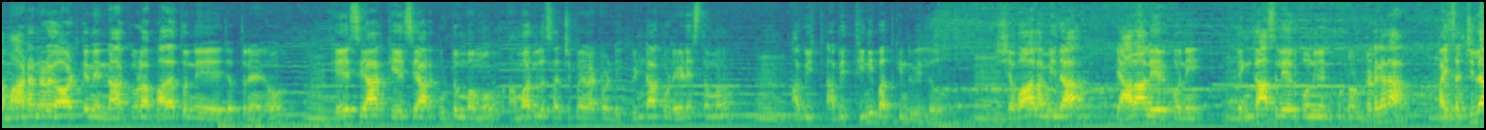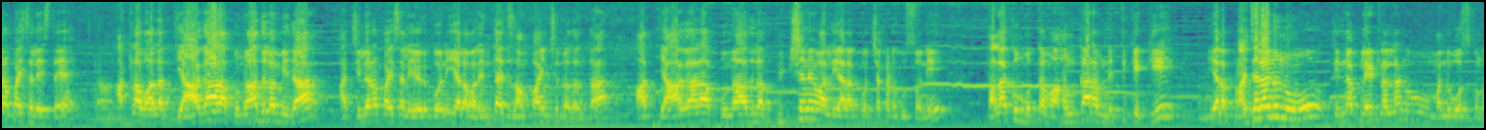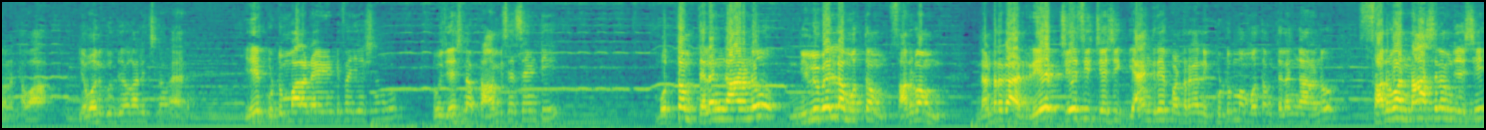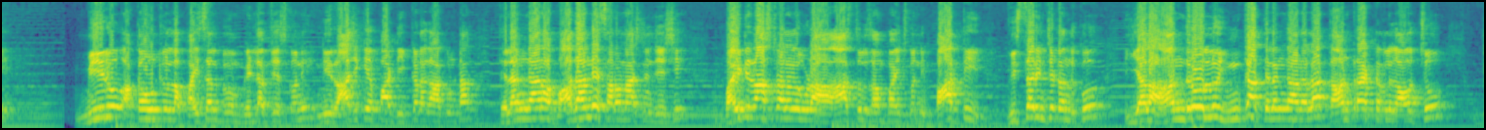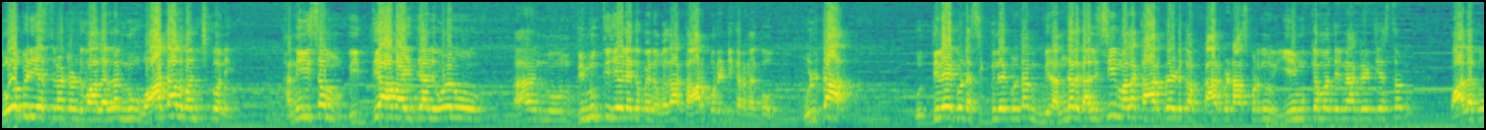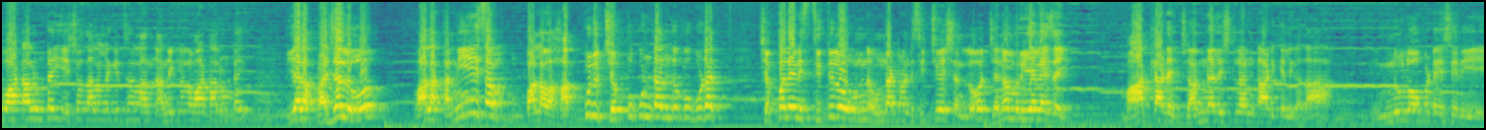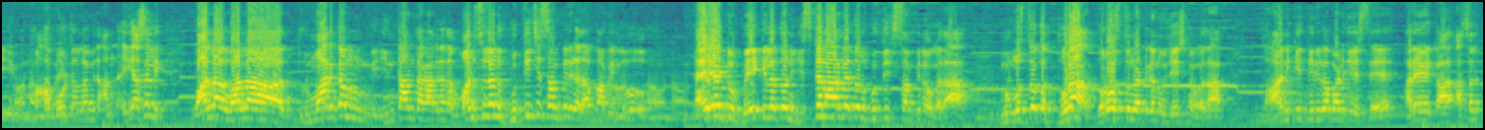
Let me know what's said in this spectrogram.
ఆ మాట అన్నాడు కాబట్టి నేను నాకు కూడా బాధతో చెప్తున్నాను. కేసీఆర్ కేసీఆర్ కుటుంబము అమరులు చచ్చిపోయినటువంటి పిండాకుడు ఏడేస్తాం మనం? అవి అవి తిని బతికిండ్రు వీళ్ళు. శవాల మీద ప్యాలాలు ఏరుకొని వెంకాసులు ఏరుకొని అనుకుంటూ ఉంటాడు కదా? పైసలు చిల్లర పైసలు వేస్తే అట్లా వాళ్ళ త్యాగాల పునాదుల మీద ఆ చిల్లర పైసలు ఏరుకొని ఇలా వాళ్ళు ఎంత అయితే సంపాదించున్నదంతా ఆ త్యాగాల పునాదుల భిక్షనే వాళ్ళు ఇలా వచ్చి కూర్చొని తలకు మొత్తం అహంకారం నెత్తికెక్కి ఇలా ప్రజలను నువ్వు తిన్న ప్లేట్లల్లో నువ్వు మందు పోసుకున్నానంటవా? ఎవరికి ఉద్యోగాలు ఇచ్చినావా ఏ కుటుంబాలను ఐడెంటిఫై చేసినావు నువ్వు? చేసిన ప్రామిసెస్ ఏంటి? మొత్తం తెలంగాణను నిలువెల్ల మొత్తం సర్వం నంటరుగా రేప్ చేసి చేసి గ్యాంగ్ రేప్ అంటారుగా కానీ కుటుంబం మొత్తం తెలంగాణను సర్వనాశనం చేసి మీరు అకౌంట్లలో పైసలు బిల్డప్ చేసుకొని నీ రాజకీయ పార్టీ ఇక్కడ కాకుండా తెలంగాణ వాదాన్నే సర్వనాశనం చేసి బయటి రాష్ట్రాలలో కూడా ఆస్తులు సంపాదించుకొని పార్టీ విస్తరించేటందుకు ఇలా ఆంధ్రోళ్ళు ఇంకా తెలంగాణలో కాంట్రాక్టర్లు కావచ్చు దోపిడీ చేస్తున్నటువంటి వాళ్ళల్లో నువ్వు వాటాలు పంచుకొని కనీసం విద్యా వైద్యాన్ని కూడా నువ్వు నువ్వు విముక్తి చేయలేకపోయినావు కదా కార్పొరేటీకరణకు. ఉల్టా బుద్ధి లేకుండా సిగ్గు లేకుండా మీరందరూ కలిసి మళ్ళీ కార్పొరేట్ కార్పొరేట్ హాస్పిటల్ ఏ ముఖ్యమంత్రి ఇనాగ్రేట్ చేస్తాడు? వాళ్ళకు వాటాలు ఉంటాయి యశోదాలకి అన్నింటిలో వాటాలు ఉంటాయి. ఇలా ప్రజలు వాళ్ళ కనీసం వాళ్ళ హక్కులు చెప్పుకుంటందుకు కూడా చెప్పలేని స్థితిలో ఉన్న ఉన్నటువంటి సిచ్యువేషన్లో జనం రియలైజ్ అయ్యి మాట్లాడే జర్నలిస్టులను కాడికెళ్ళి కదా నిన్ను లోపటేసేది మా బోటల మీద అసలు వాళ్ళ వాళ్ళ దుర్మార్గం ఇంత అంత కాదు కదా మనుషులను గుద్దించి చంపారు కదా అబ్బా వీళ్ళు. డైరెక్ట్ వెహికల్లతో ఇసుకలారులతో గుద్దించి చంపినావు కదా నువ్వు వస్తే ఒక దొర దొర వస్తున్నట్టుగా నువ్వు చేసినావు కదా దానికి తిరగబడి చేస్తే అరే అసలు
